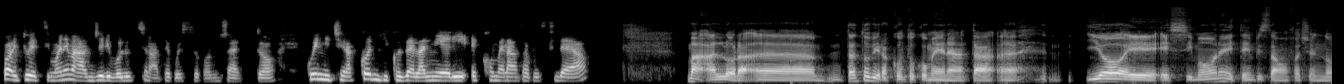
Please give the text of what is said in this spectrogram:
Poi tu e Simone Maggi rivoluzionate questo concetto. Quindi ci racconti cos'è Lanieri e come è nata questa idea? Ma allora, eh, intanto vi racconto come è nata. Eh, io e, e, Simone ai tempi stavamo facendo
